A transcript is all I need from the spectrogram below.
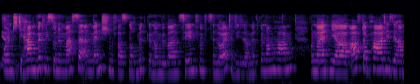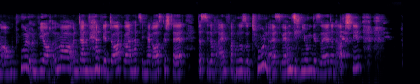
Ja. Und die haben wirklich so eine Masse an Menschen fast noch mitgenommen. Wir waren 10, 15 Leute, die die da mitgenommen haben und meinten ja Afterparty, sie haben auch einen Pool und wie auch immer. Und dann, während wir dort waren, hat sich herausgestellt, dass sie doch einfach nur so tun, als wären sie ein Junggesellenabschied.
